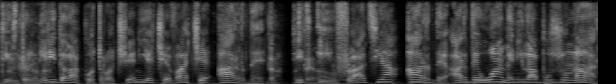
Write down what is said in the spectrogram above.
din întâlnirii de la Cotroceni e ceva ce arde. Da, Știți? Inflația arde, arde oamenii la buzunar.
